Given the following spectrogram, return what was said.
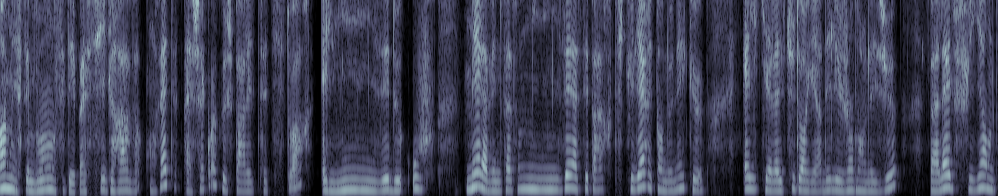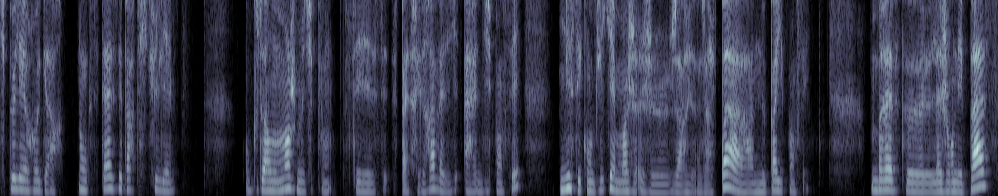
«Oh mais c'est bon, c'était pas si grave». En fait, à chaque fois que je parlais de cette histoire, elle minimisait de ouf. Mais elle avait une façon de minimiser assez particulière étant donné qu'elle qui a l'habitude de regarder les gens dans les yeux, bah, là, elle fuyait un petit peu les regards. Donc c'était assez particulier. Au bout d'un moment, je me dis: «Bon, c'est pas très grave, vas-y, arrête d'y penser». Mais c'est compliqué, moi j'arrive pas à ne pas y penser. Bref, la journée passe.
